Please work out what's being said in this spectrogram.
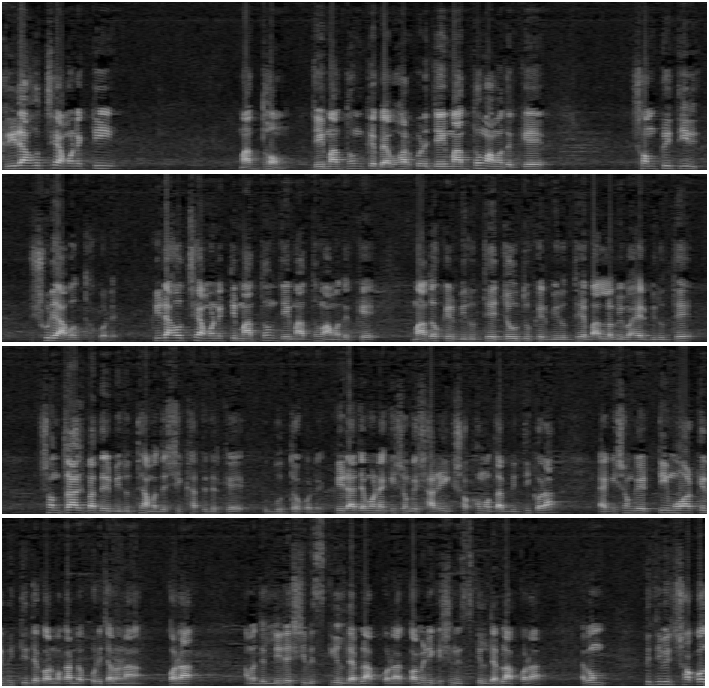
ক্রীড়া হচ্ছে এমন একটি মাধ্যম যেই মাধ্যমকে ব্যবহার করে, যেই মাধ্যম আমাদেরকে সম্প্রীতির সুরে আবদ্ধ করে। ক্রীড়া হচ্ছে এমন একটি মাধ্যম, যেই মাধ্যম আমাদেরকে মাদকের বিরুদ্ধে, যৌতুকের বিরুদ্ধে, বাল্যবিবাহের বিরুদ্ধে, সন্ত্রাসবাদের বিরুদ্ধে আমাদের শিক্ষার্থীদেরকে উদ্বুদ্ধ করে। ক্রীড়া যেমন একই সঙ্গে শারীরিক সক্ষমতা বৃদ্ধি করা, একই সঙ্গে টিম ওয়ার্কের ভিত্তিতে কর্মকাণ্ড পরিচালনা করা, আমাদের লিডারশিপ স্কিল ডেভেলপ করা কমিউনিকেশন স্কিল ডেভেলপ করা, এবং পৃথিবীর সকল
